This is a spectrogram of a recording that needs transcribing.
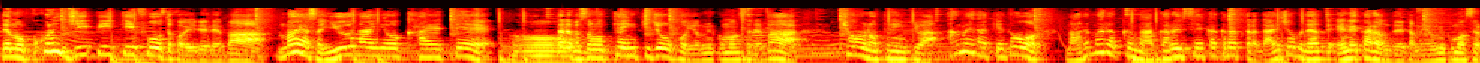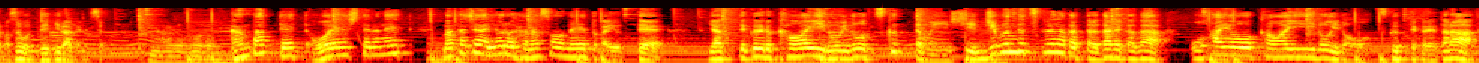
でもここに GPT-4 とかを入れれば、毎朝言う内容を変えて、例えばその天気情報を読み込ませれば、今日の天気は雨だけど、〇〇くんの明るい性格だったら大丈夫だよってエネカラーのデータも読み込ませればそういうことできるわけですよ。なるほど。頑張ってって応援してるね。またじゃあ夜話そうねとか言って、やってくれる可愛いロイドを作ってもいいし、自分で作れなかったら誰かが、おはよう可愛いロイドを作ってくれたら、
